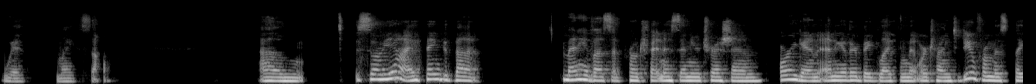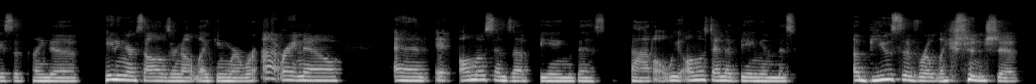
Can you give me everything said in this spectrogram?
with myself. Um, so, yeah, I think that many of us approach fitness and nutrition, or again, any other big life thing that we're trying to do from this place of kind of hating ourselves or not liking where we're at right now. And it almost ends up being this battle. We almost end up being in this abusive relationship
